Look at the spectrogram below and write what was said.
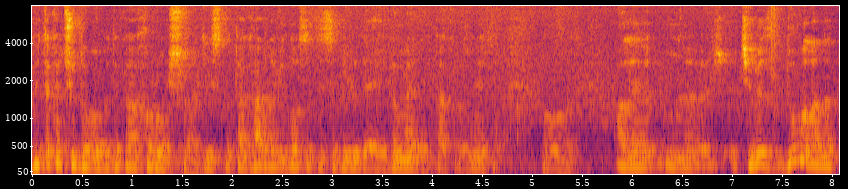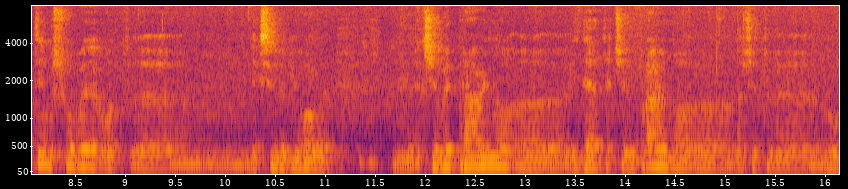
ви така чудова, ви така хороша, дійсно так гарно відноситеся до людей, до мене так, розумієте? От. Але чи ви думала над тим, що ви, от, е, як свідок Єгови, чи ви правильно е, йдете, чи ви правильно е, значить, ви, ну,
